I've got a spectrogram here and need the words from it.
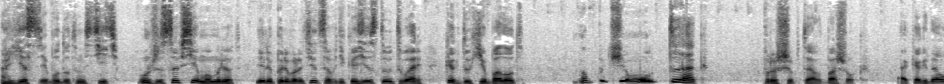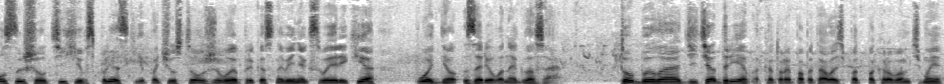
«А если будут мстить, он же совсем умрет или превратится в неказистую тварь, как духи болот». «Но почему так?» – прошептал Божок. А когда услышал тихие всплески и почувствовал живое прикосновение к своей реке, поднял зареванные глаза. То была дитя древа, которая попыталась под покровом тьмы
